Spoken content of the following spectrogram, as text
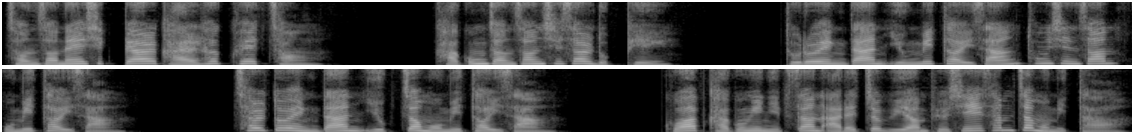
전선의 식별 갈 흑회청 가공 전선 시설 높이 도로 횡단 6m 이상 통신선 5m 이상 철도 횡단 6.5m 이상 고압 가공인 입선 아래쪽 위험 표시 3.5m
